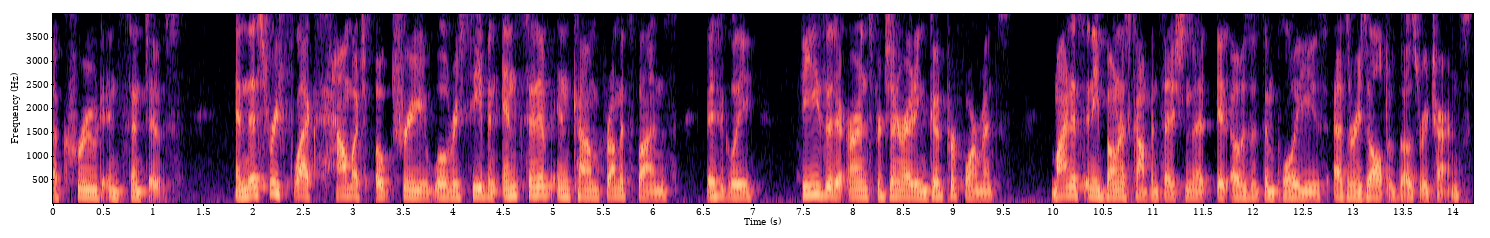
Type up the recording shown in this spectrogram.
accrued incentives. And this reflects how much Oaktree will receive in incentive income from its funds, basically fees that it earns for generating good performance, minus any bonus compensation that it owes its employees as a result of those returns.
